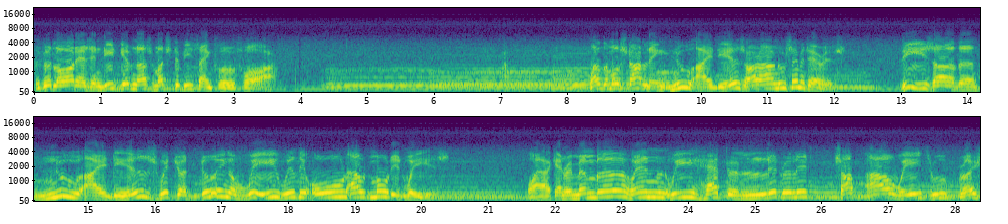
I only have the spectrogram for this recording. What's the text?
The good Lord has indeed given us much to be thankful for. One of the most startling new ideas are our new cemeteries. These are the new ideas which are doing away with the old outmoded ways. Why, I can remember when we had to literally chop our way through brush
